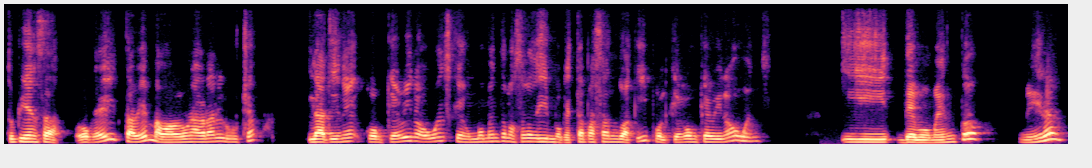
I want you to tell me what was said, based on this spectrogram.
Tú piensas, ok, está bien, vamos a ver una gran lucha. La tiene con Kevin Owens, que en un momento nosotros dijimos, ¿qué está pasando aquí? ¿Por qué con Kevin Owens? Y de momento, mira,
